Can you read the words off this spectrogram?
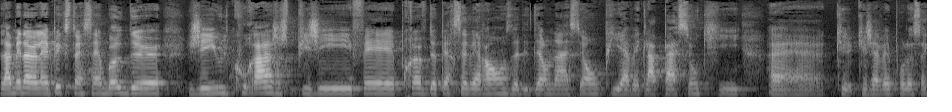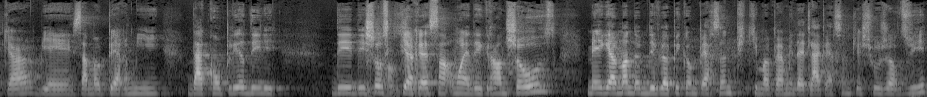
La médaille olympique, c'est un symbole de j'ai eu le courage, puis j'ai fait preuve de persévérance, de détermination, puis avec la passion qui, euh, que, que j'avais pour le soccer, bien, ça m'a permis d'accomplir des, des, des choses qui auraient sans- ouais, des grandes choses, mais également de me développer comme personne, puis qui m'a permis d'être la personne que je suis aujourd'hui,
